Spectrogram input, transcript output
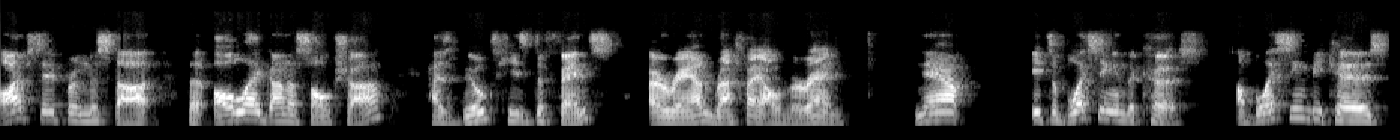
I've said from the start that Ole Gunnar Solskjaer has built his defense around Rafael Varane. Now, it's a blessing and the curse. A blessing because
